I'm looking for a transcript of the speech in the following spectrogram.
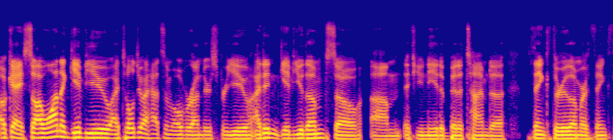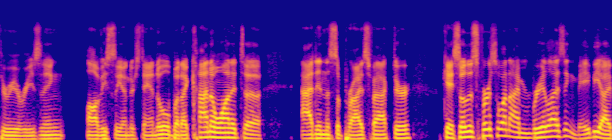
okay, so I want to give you. I told you I had some over unders for you. I didn't give you them, so um, if you need a bit of time to think through them or think through your reasoning, obviously understandable. But I kind of wanted to add in the surprise factor. Okay, so this first one, I'm realizing maybe I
